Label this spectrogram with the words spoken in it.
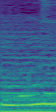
ngưng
